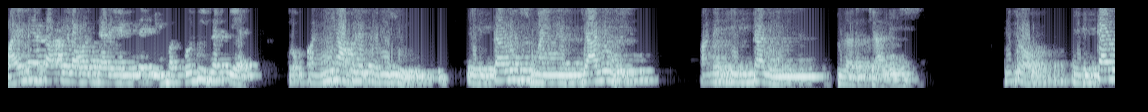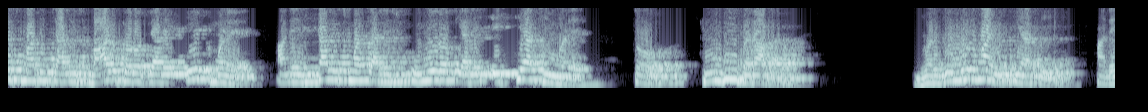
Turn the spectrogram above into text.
માઇનસ આપેલા હોય ત્યારે એ રીતે કિંમત શોધી શકીએ. તો અહીં આપણે કરીશું એકતાલીસ માઇનસ ચાલીસ અને એકતાલીસ પ્લસ ચાલીસ. મિત્રો એકતાલીસમાંથી ચાલીસ બાદ કરો ત્યારે એક મળે અને એકતાલીસમાં ચાલીસ ઉમેરો ત્યારે એક્યાસી મળે. તો ક્યુબી બરાબર વર્ગમૂળમાં એક્યાસી અને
